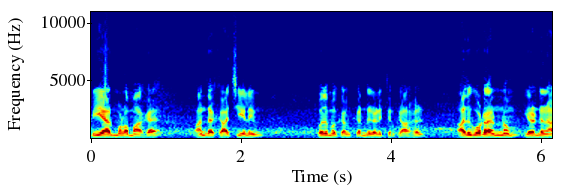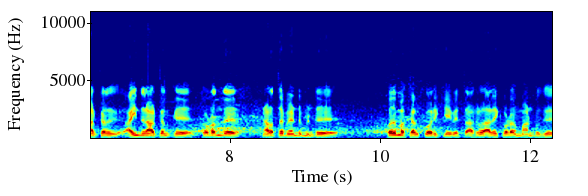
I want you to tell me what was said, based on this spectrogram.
பிஆர் மூலமாக அந்த காட்சிகளையும் பொதுமக்கள் கண்டு களித்திருக்கார்கள் அது கூட இன்னும் இரண்டு நாட்கள் ஐந்து நாட்களுக்கு தொடர்ந்து நடத்த வேண்டும் என்று பொதுமக்கள் கோரிக்கை வைத்தார்கள். அதை கூட மாண்புகு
